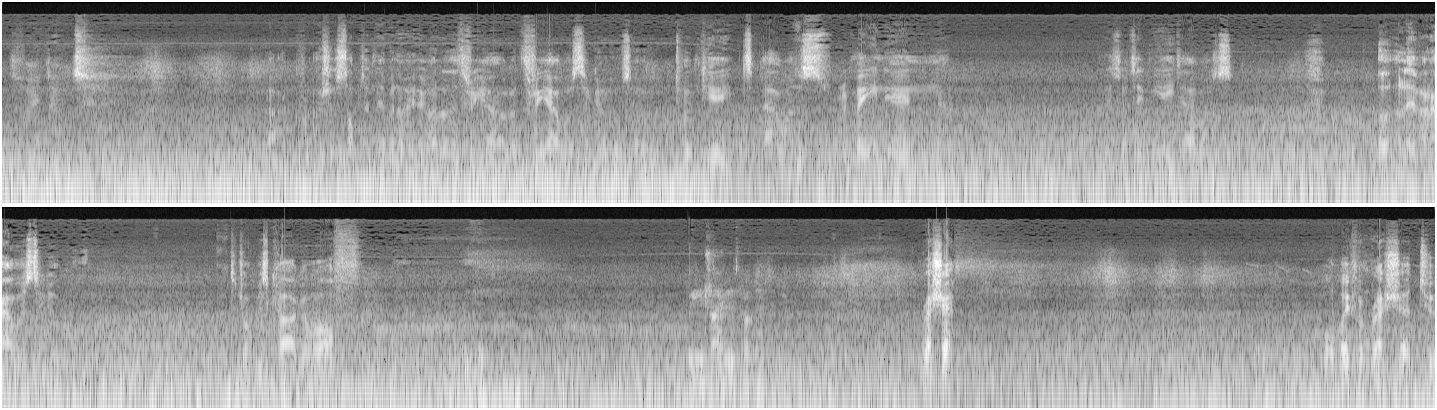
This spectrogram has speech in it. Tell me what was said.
Let's find out. Ah, crap, I should have stopped in there, but anyway, I got another three hours. I've got three hours to go, so 28 hours remaining. This will take me eight hours. Oh, 11 hours to go. To drop this cargo off. Where are you driving from then? Russia. All the way from Russia to.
